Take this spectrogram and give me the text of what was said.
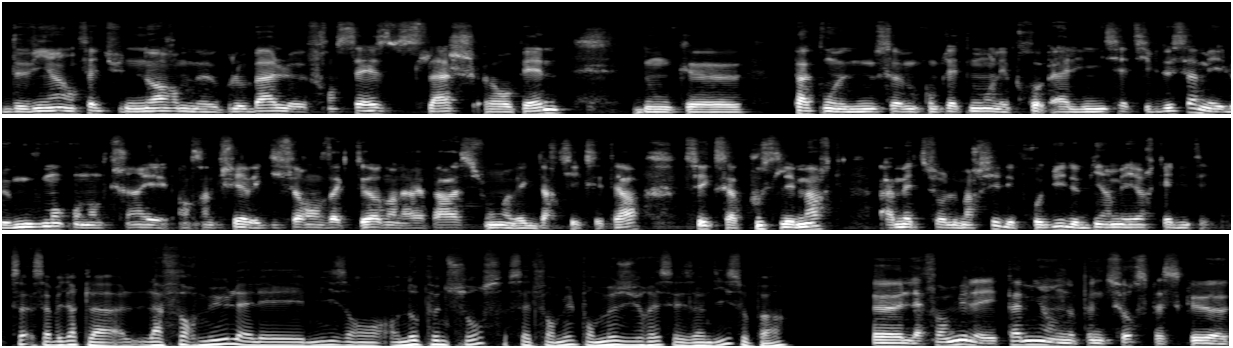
devient en fait une norme globale française slash européenne. Donc, euh, pas qu'on nous sommes complètement à l'initiative de ça, mais le mouvement qu'on est en train de créer avec différents acteurs dans la réparation, avec Darty, etc., fait que ça pousse les marques à mettre sur le marché des produits de bien meilleure qualité. Ça, veut dire que la, formule, elle est mise en, open source, cette formule, pour mesurer ces indices ou pas? Euh, la formule, elle n'est pas mise en open source parce que euh,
